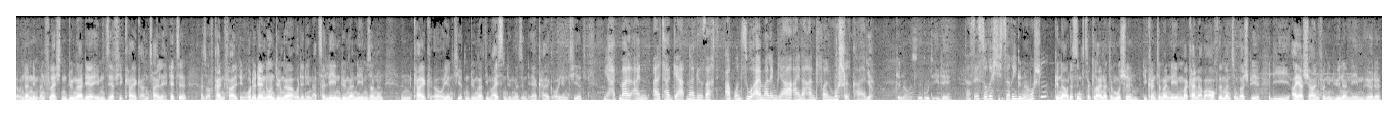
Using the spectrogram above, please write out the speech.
Und dann nimmt man vielleicht einen Dünger, der eben sehr viel Kalkanteile hätte. Also auf keinen Fall den Rhododendron-Dünger oder den Azaleen-Dünger nehmen, sondern einen kalkorientierten Dünger. Die meisten Dünger sind eher kalkorientiert. Mir hat mal ein alter Gärtner gesagt, ab und zu einmal im Jahr eine Handvoll Muschelkalk. Ja, genau, ist eine gute Idee. Das ist so richtig zerriebene Genau. Muschel? Genau, das sind zerkleinerte Muscheln. Die könnte man nehmen. Man kann aber auch, wenn man zum Beispiel die Eierschalen von den Hühnern nehmen würde,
